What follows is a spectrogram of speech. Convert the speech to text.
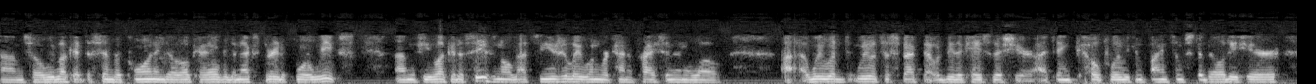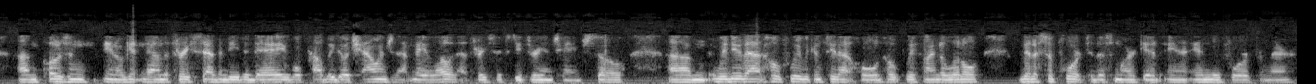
Um, so we look at December corn and go, okay, over the next three to four weeks, um, if you look at a seasonal, that's usually when we're kind of pricing in a low. Uh, we would we would suspect that would be the case this year. I think hopefully we can find some stability here. Um, closing, you know, getting down to 370 today, we'll probably go challenge that May low, that 363 and change. So um, we do that. Hopefully we can see that hold. Hopefully find a little bit of support to this market and, and move forward from there.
